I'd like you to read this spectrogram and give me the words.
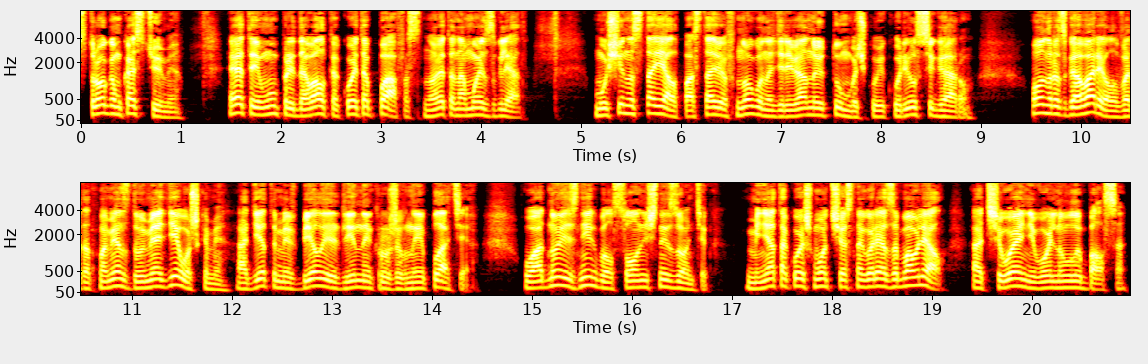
в строгом костюме. Это ему придавал какой-то пафос, но это на мой взгляд. Мужчина стоял, поставив ногу на деревянную тумбочку и курил сигару. Он разговаривал в этот момент с двумя девушками, одетыми в белые длинные кружевные платья. У одной из них был солнечный зонтик. Меня такой шмот, честно говоря, забавлял, отчего я невольно улыбался.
